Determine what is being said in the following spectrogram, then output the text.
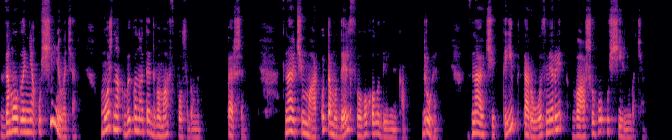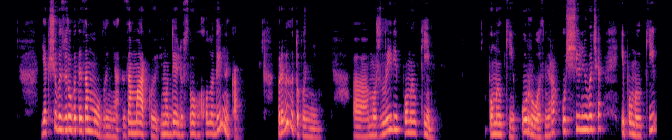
Замовлення ущільнювача можна виконати двома способами. Перше. Знаючи марку та модель свого холодильника. Друге. Знаючи тип та розміри вашого ущільнювача. Якщо ви зробите замовлення за маркою і моделлю свого холодильника, при виготовленні е, можливі помилки. Помилки у розмірах ущільнювача і помилки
